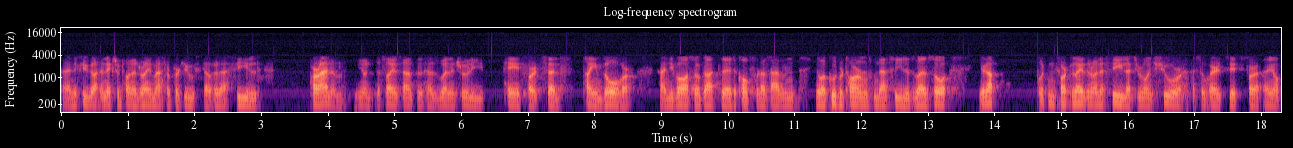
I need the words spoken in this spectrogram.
And if you got an extra ton of dry matter produced out of that field per annum, you know the soil sample has well and truly paid for itself times over. And you've also got the, the comfort of having you know a good return from that field as well. So you're not putting fertilizer on a field that you're unsure as to where it sits for you know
